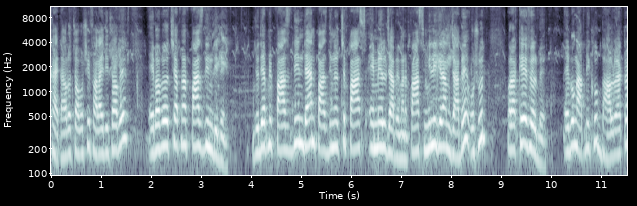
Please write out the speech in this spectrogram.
খায়, তাহলে হচ্ছে অবশ্যই ফালাই দিতে হবে। এভাবে হচ্ছে আপনার পাঁচ দিন দিবেন। যদি আপনি পাঁচ দিন দেন, পাঁচ দিন হচ্ছে পাঁচ এম যাবে মানে পাঁচ মিলিগ্রাম যাবে ওষুধ, ওরা খেয়ে ফেলবে। এবং আপনি খুব ভালো একটা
